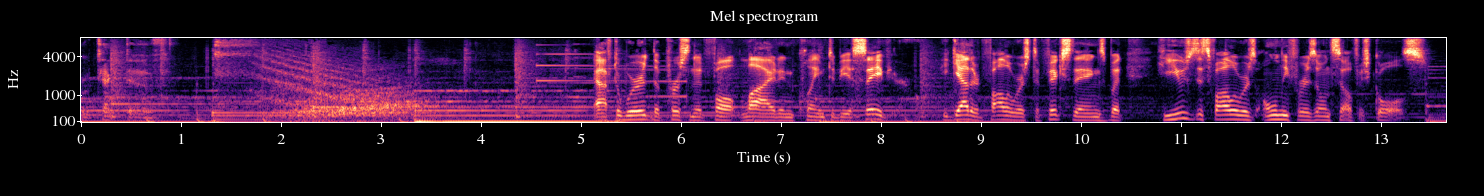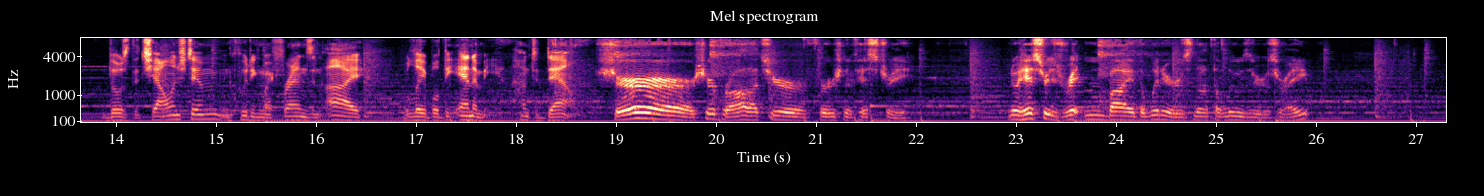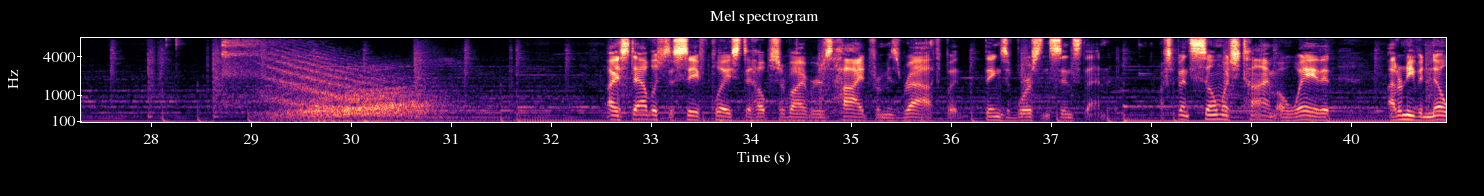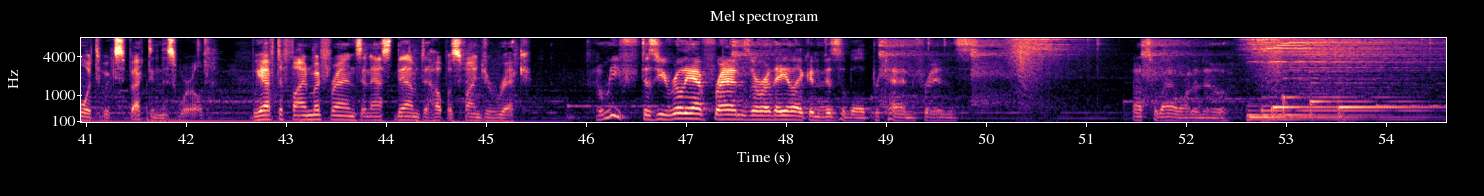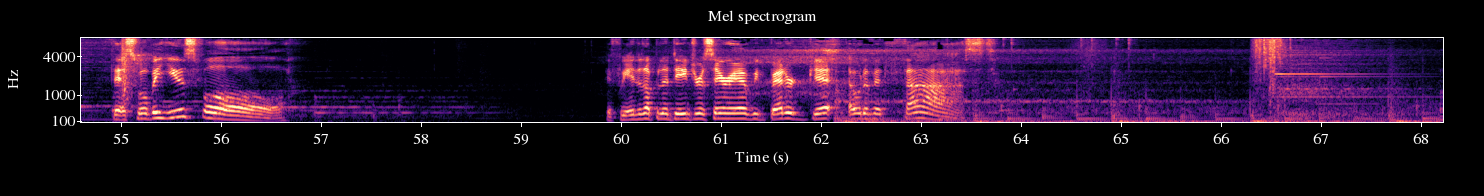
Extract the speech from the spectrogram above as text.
Protective. Afterward, the person at fault lied and claimed to be a savior. He gathered followers to fix things, but he used his followers only for his own selfish goals. Those that challenged him, including my friends and I, were labeled the enemy and hunted down. Sure, sure, bro. That's your version of history. You know, history is written by the winners, not the losers, right? I established a safe place to help survivors hide from his wrath, but things have worsened since then. I've spent so much time away that I don't even know what to expect in this world. We have to find my friends and ask them to help us find your Rick. How many does he really have friends, or are they like invisible, pretend friends? That's what I want to know. This will be useful. If we ended up in a dangerous area, we'd better get out of it fast.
